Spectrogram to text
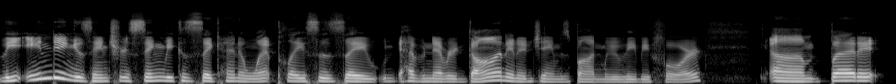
The ending is interesting because they kind of went places they have never gone in a James Bond movie before. Um, but it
